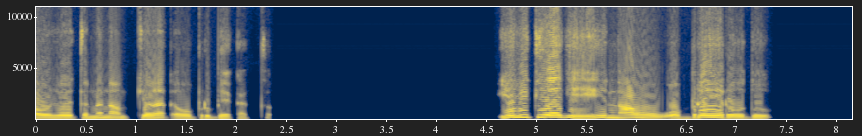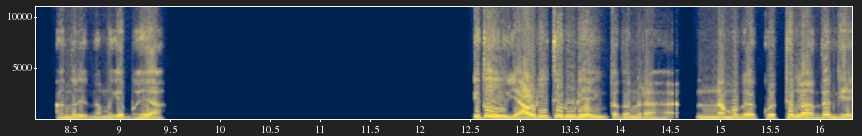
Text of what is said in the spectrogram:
ಅವ್ರು ಹೇಳ್ತನ್ನ ನಾವು ಕೇಳಕ್ ಒಬ್ರು ಬೇಕಾಗ್ತದೆ. ಈ ರೀತಿಯಾಗಿ ನಾವು ಒಬ್ರೇ ಇರೋದು ಅಂದ್ರೆ ನಮಗೆ ಭಯ. ಇದು ಯಾವ ರೀತಿ ರೂಢಿಯಾಗಿರ್ತದಂದ್ರ ನಮಗ ಗೊತ್ತಿಲ್ಲದಂಗೆ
